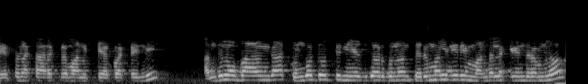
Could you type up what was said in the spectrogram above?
నిరసన కార్యక్రమానికి చేపట్టింది అందులో భాగంగా తుంగతుర్తి నియోజకవర్గంలో తిరుమలగిరి మండల కేంద్రంలో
